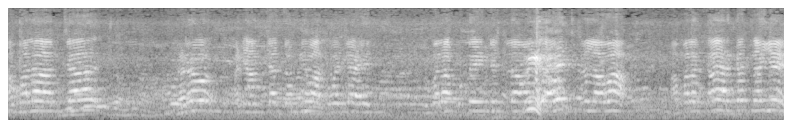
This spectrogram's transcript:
आम्हाला आमच्या घरं आणि आमच्या जमिनी वाचवायच्या आहेत. तुम्हाला कुठे इंडस्ट्री लावायचं आहे तिथं लावा. आम्हाला काय हरकत नाहीये.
